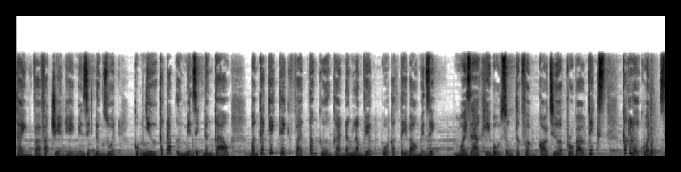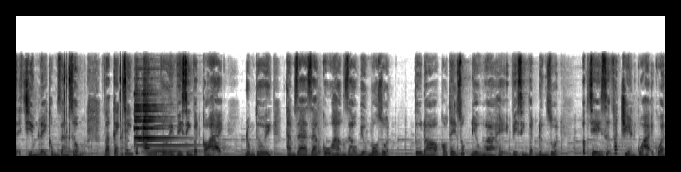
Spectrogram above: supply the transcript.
thành và phát triển hệ miễn dịch đường ruột, cũng như các đáp ứng miễn dịch nâng cao bằng cách kích thích và tăng cường khả năng làm việc của các tế bào miễn dịch. Ngoài ra khi bổ sung thực phẩm có chứa probiotics, các lợi khuẩn sẽ chiếm lấy không gian sống và cạnh tranh thức ăn với vi sinh vật có hại, đồng thời tham gia gia cố hàng rào biểu mô ruột, từ đó có thể giúp điều hòa hệ vi sinh vật đường ruột, ức chế sự phát triển của hại khuẩn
